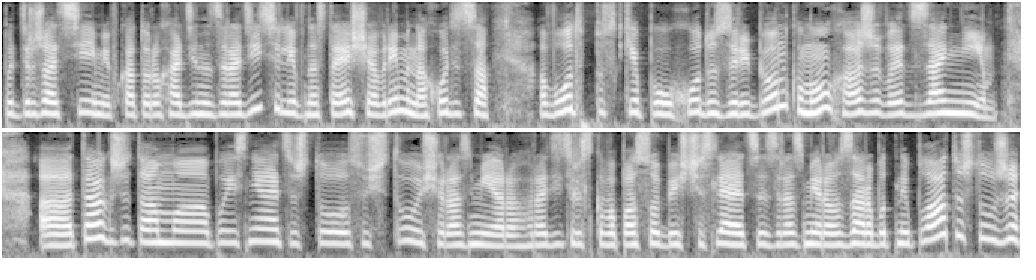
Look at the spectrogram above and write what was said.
поддержать семьи, в которых один из родителей в настоящее время находится в отпуске по уходу за ребенком и ухаживает за ним. Также там поясняется, что существующий размер родительского пособия исчисляется из размера заработной платы, что уже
